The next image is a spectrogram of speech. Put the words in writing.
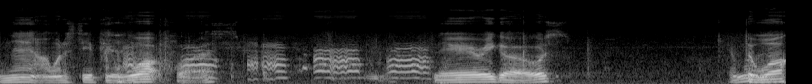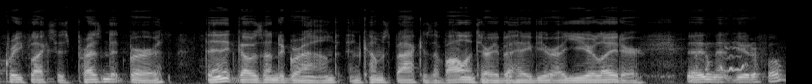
Now, I want to see if you'll walk for us. There he goes. The walk reflex is present at birth, then it goes underground and comes back as a voluntary behavior a year later. Isn't that beautiful?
